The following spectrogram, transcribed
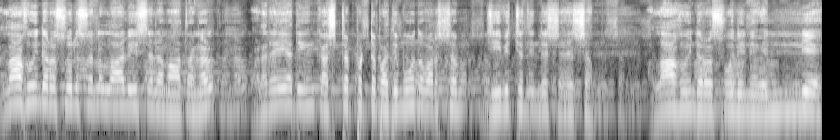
അള്ളാഹുവിന്റെ റസൂൽ സല്ലാ അലൈഹി സ്വലമാ തങ്ങൾ വളരെയധികം കഷ്ടപ്പെട്ട് പതിമൂന്ന് വർഷം ജീവിച്ചതിന്റെ ശേഷം അള്ളാഹുവിന്റെ റസൂലിന് വലിയ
